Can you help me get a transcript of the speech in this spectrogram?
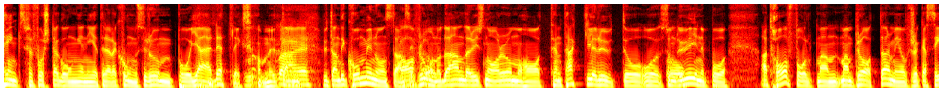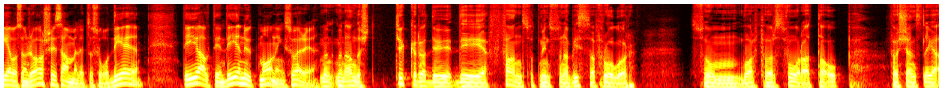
tänks för första gången i ett redaktionsrum på Gärdet. Liksom, utan, Nej. utan det kommer ju någonstans Ja, ifrån. Och då handlar det ju snarare om att ha tentakler ute och, och som Ja. du är inne på, att ha folk man, man pratar med och försöka se vad som rör sig i samhället och så. Det, det är ju alltid det är en utmaning, så är det. Men, men Anders, tycker du att det, det fanns åtminstone vissa frågor som var för svåra att ta upp, för känsliga?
